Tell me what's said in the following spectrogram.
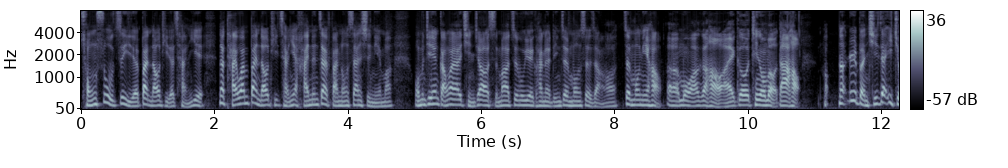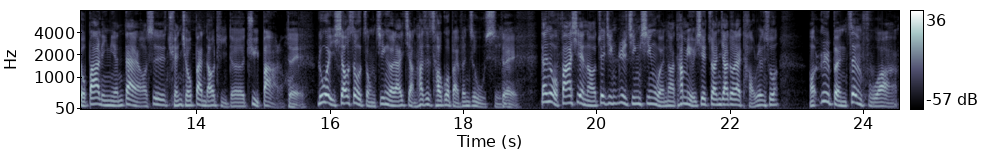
重塑自己的半导体的产业，那台湾半导体产业还能再繁荣三十年吗？我们今天赶快来请教《Smart 智富月刊》的林正峰社长哦，正峰你好，呃，慕驊哥好，哎，各位听众朋友大家好。好，那日本其实，在一九八零年代哦，是全球半导体的巨霸了。对，如果以销售总金额来讲，它是超过百分之五十。对，但是我发现哦，最近日经新闻呢、啊，他们有一些专家都在讨论说，哦，日本政府啊，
